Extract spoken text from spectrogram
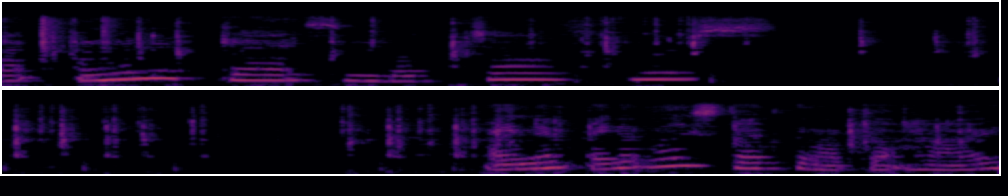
I'm gonna get some bookshelves first. I never, I don't really stack them up that high.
